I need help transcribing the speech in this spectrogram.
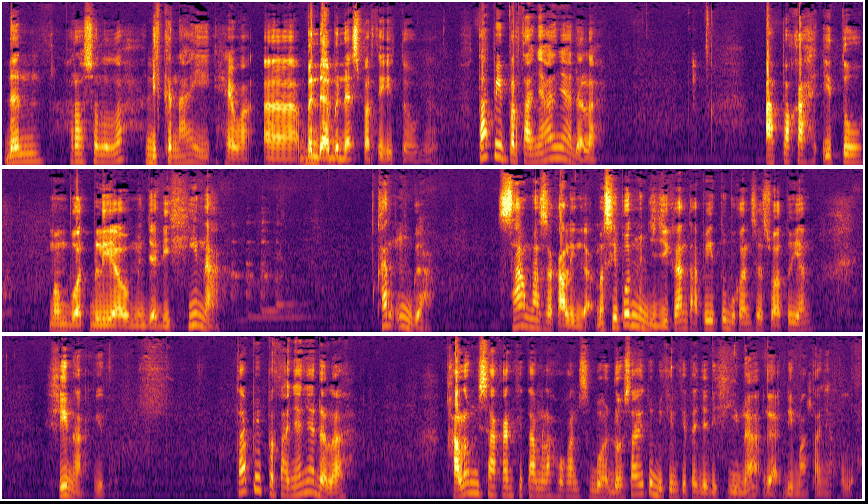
Dan Rasulullah dikenai hewan uh, benda-benda seperti itu gitu. Tapi pertanyaannya adalah apakah itu membuat beliau menjadi hina? Kan enggak. Sama sekali enggak. Meskipun menjijikan tapi itu bukan sesuatu yang hina gitu. Tapi pertanyaannya adalah kalau misalkan kita melakukan sebuah dosa itu bikin kita jadi hina nggak di matanya Allah?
